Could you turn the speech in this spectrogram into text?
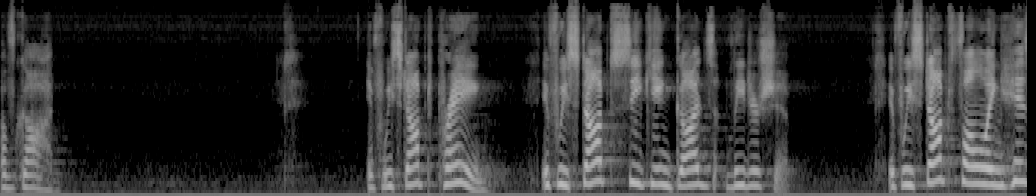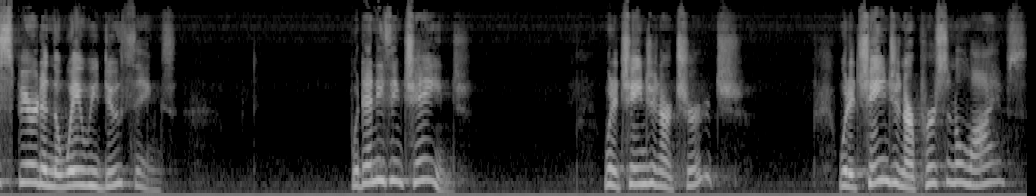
of God? If we stopped praying, if we stopped seeking God's leadership, if we stopped following His Spirit in the way we do things, would anything change? Would it change in our church? Would it change in our personal lives?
